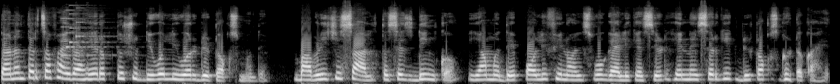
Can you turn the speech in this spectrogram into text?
त्यानंतरचा फायदा आहे रक्तशुद्धी व लिव्हर डिटॉक्समध्ये बाभळीची साल तसेच डिंक यामध्ये पॉलिफिनॉल्स व गॅलिक ऍसिड हे नैसर्गिक डिटॉक्स घटक आहेत.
